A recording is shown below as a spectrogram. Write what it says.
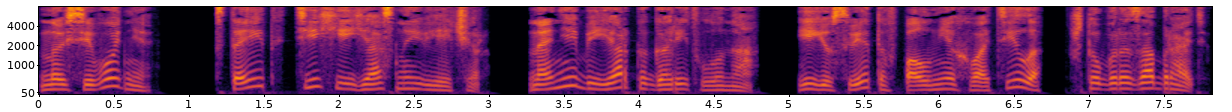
Но сегодня стоит тихий ясный вечер. На небе ярко горит луна. Ее света вполне хватило, чтобы разобрать,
